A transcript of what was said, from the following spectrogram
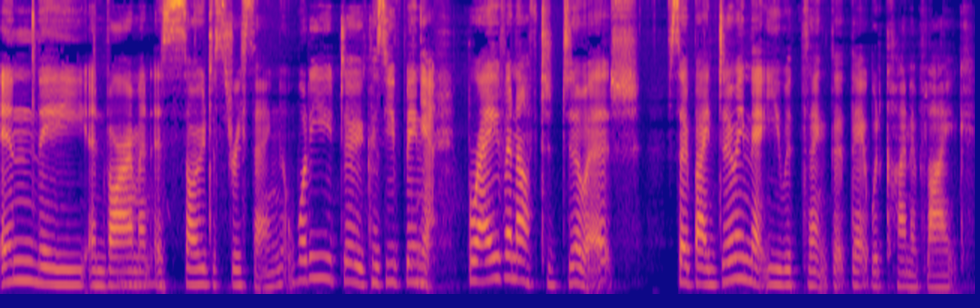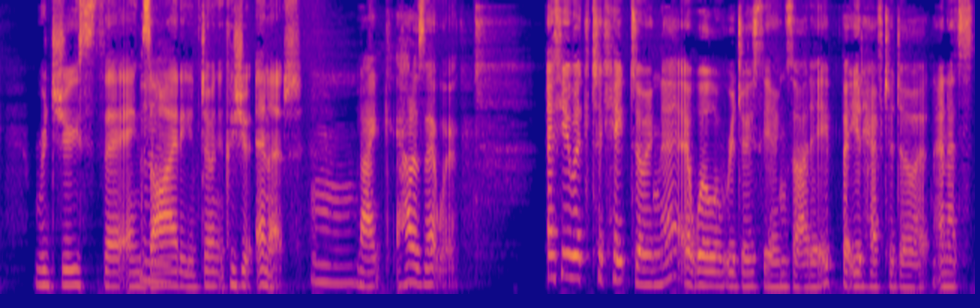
in the environment is so distressing, what do you do? Because you've been Yeah. brave enough to do it. So by doing that, you would think that that would kind of like reduce the anxiety mm. of doing it because you're in it. Mm. Like, how does that work? If you were to keep doing that, it will reduce the anxiety, but you'd have to do it. And it's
